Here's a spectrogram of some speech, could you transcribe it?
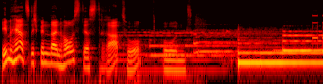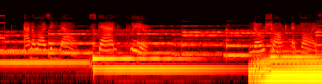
im Herz. Ich bin dein Host, der Strato und Analyzing now. Stand clear. No shock advised.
